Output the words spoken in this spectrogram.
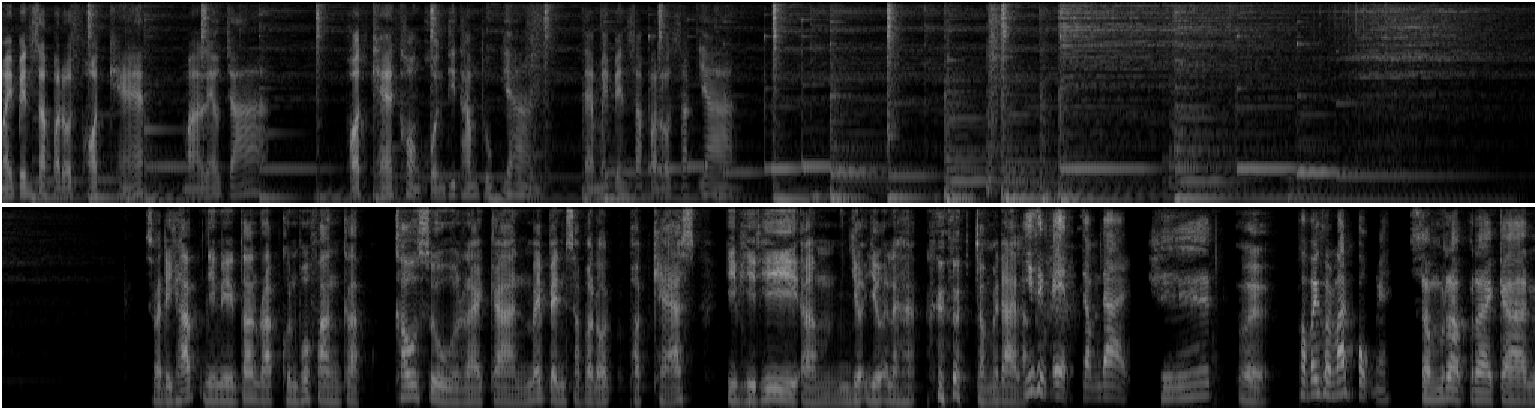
ไม่เป็นสับปะรดพอดแคสต์มาแล้วจ้า พอดแคสต์ของคนที่ทำทุกอย่าง แต่ไม่เป็นสับปะรดสักอย่าง สวัสดีครับ ยินดีต้อนรับคุณผู้ฟังกลับเข้าสู่รายการไม่เป็นสับปะรดพอดแคสต์ EP ที่เอ่มเยอะๆนะฮะจำไม่ได้แล้วยี่สิบเอ็ดจำได้เฮ็ดเออเพราะเป็นคนวาดปกไง สำหรับรายการ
